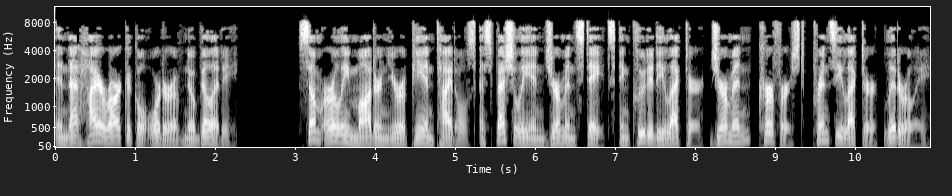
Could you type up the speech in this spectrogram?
in that hierarchical order of nobility. Some early modern European titles especially in German states included elector German, Kurfürst, Prince-Elector, literally,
